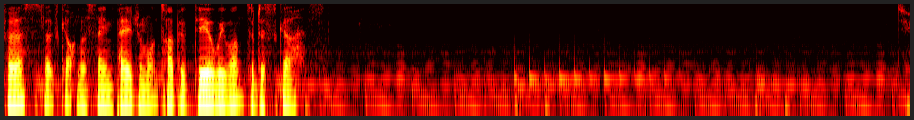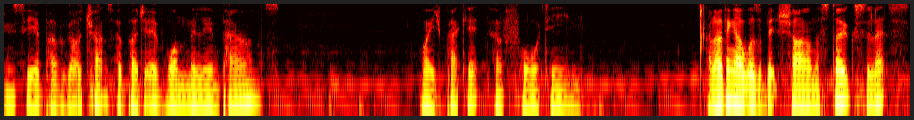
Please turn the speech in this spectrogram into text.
First, let's get on the same page on what type of deal we want to discuss. As you can see above, we've got a transfer budget of £1 million. Wage packet of 14. And I think I was a bit shy on the Stokes, so let's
